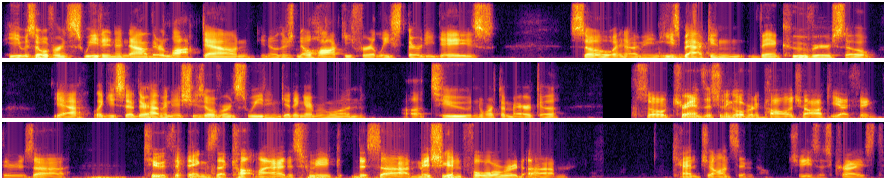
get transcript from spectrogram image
he was over in Sweden and now they're locked down. You know, there's no hockey for at least 30 days. So, and I mean, he's back in Vancouver. So, yeah, like you said, they're having issues over in Sweden getting everyone uh, to North America. So, transitioning over to college hockey, I think there's uh, two things that caught my eye this week. This uh, Michigan forward, um, Kent Johnson, Jesus Christ,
